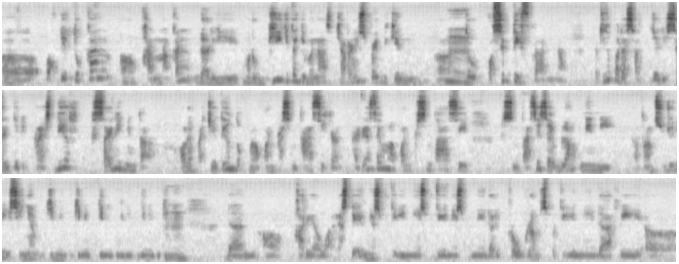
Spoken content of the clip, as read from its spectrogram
Eh, waktu itu kan eh, karena kan dari merugi kita gimana caranya supaya bikin eh, Hmm. itu positif kan. Nah waktu itu pada saat jadi saya jadi presdir saya diminta oleh Pak Citi untuk melakukan presentasi kan. Akhirnya saya melakukan presentasi. Presentasi saya bilang ini nih Trans 7 ini isinya begini begini begini begini begini begini Hmm. dan uh, karyawan SDM-nya seperti ini, seperti ini, seperti ini dari program seperti ini, dari uh,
